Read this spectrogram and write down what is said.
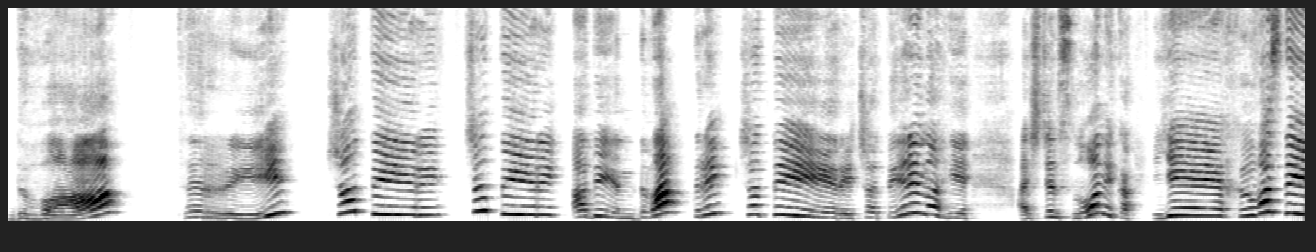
два, три, чотири. Чотири. Один, два, три, чотири. Чотири ноги. А ще в слоника є хвостик.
